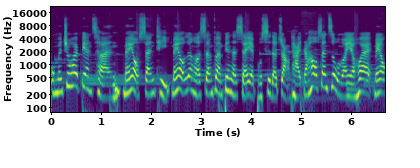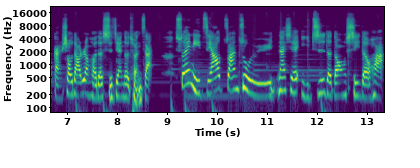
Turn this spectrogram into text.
我们就会变成没有身体、没有任何身份，变成谁也不是的状态。然后，甚至我们也会没有感受到任何的时间的存在。所以你只要专注于那些已知的东西的话，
